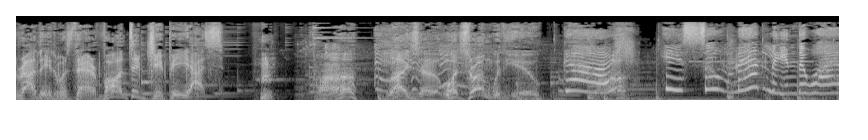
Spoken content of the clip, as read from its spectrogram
rather it was their vaunted GPS. Hm. Huh? Liza, what's wrong with you? Gosh, he's so manly in the wild.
